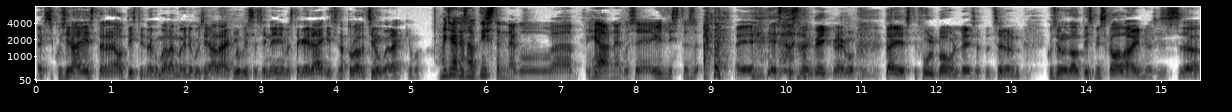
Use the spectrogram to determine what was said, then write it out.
ehk siis, kui sina eestlane, autistid nagu me oleme, onju, kui sina lähed klubisse sinna inimestega ei räägi, siis nad tulevad sinuga rääkima. ma ei tea, kas autist on nagu äh, hea nagu see üldistus ei, eestlased on kõik nagu täiesti full blown lihtsalt, et seal on, kui sul on autismiskaala, onju, siis äh,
